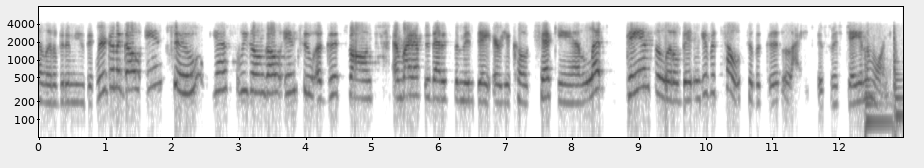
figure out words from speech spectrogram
a little bit of music. We're going to go into, yes, we're going to go into a good song. And right after that, it's the midday area code check in. Let's dance a little bit and give a toast to the good life. It's Miz J in the morning.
